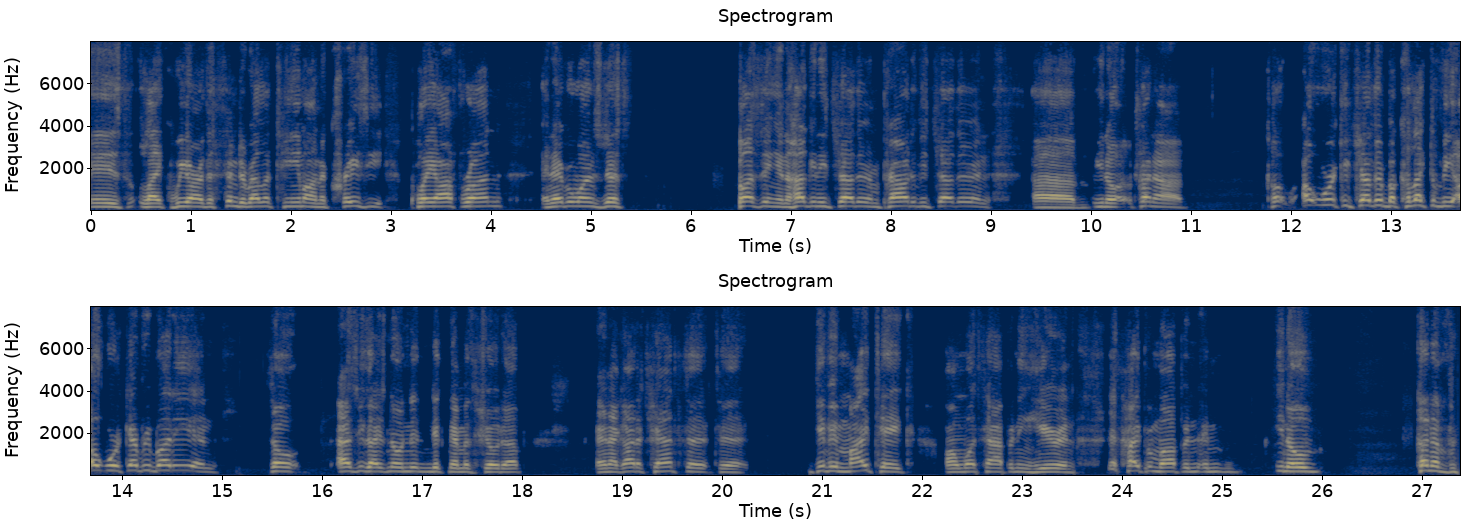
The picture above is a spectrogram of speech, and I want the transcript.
is like we are the Cinderella team on a crazy playoff run, and everyone's just buzzing and hugging each other and proud of each other, and uh, you know, trying to outwork each other, but collectively outwork everybody. And so, as you guys know, Nick Nemeth showed up, and I got a chance to to give him my take on what's happening here and just hype him up and, and you know kind of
